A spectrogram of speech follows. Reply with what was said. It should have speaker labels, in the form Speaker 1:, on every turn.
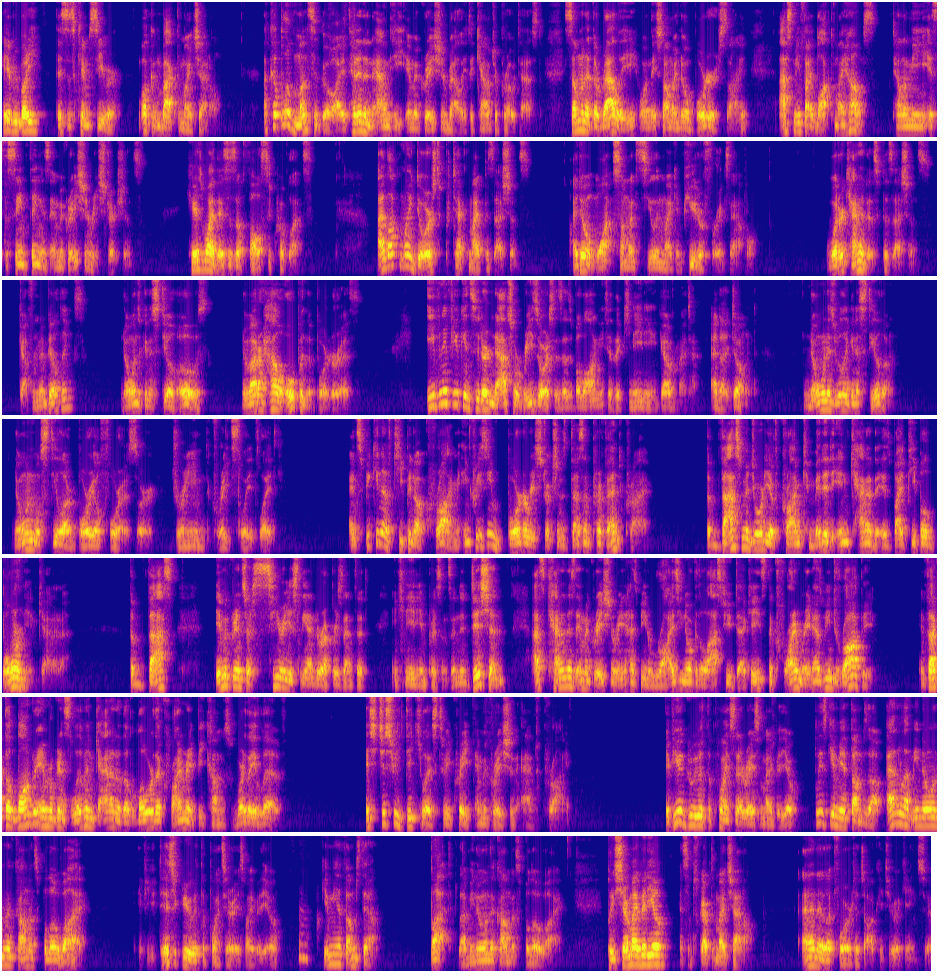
Speaker 1: Hey everybody, this is Kim Seaver. Welcome back to my channel. A couple of months ago, I attended an anti-immigration rally to counter-protest. Someone at the rally, when they saw my no borders sign, asked me if I locked my house, telling me it's the same thing as immigration restrictions. Here's why this is a false equivalence. I lock my doors to protect my possessions. I don't want someone stealing my computer, for example. What are Canada's possessions? Government buildings? No one's going to steal those, no matter how open the border is. Even if you consider natural resources as belonging to the Canadian government, and I don't, no one is really going to steal them. No one will steal our boreal forests or drain the Great Slave Lake. And speaking of keeping up crime, increasing border restrictions doesn't prevent crime. The vast majority of crime committed in Canada is by people born in Canada. The vast immigrants are seriously underrepresented in Canadian prisons. In addition, as Canada's immigration rate has been rising over the last few decades, the crime rate has been dropping. In fact, the longer immigrants live in Canada, the lower the crime rate becomes where they live. It's just ridiculous to equate immigration and crime. If you agree with the points that I raised in my video, please give me a thumbs up and let me know in the comments below why. If you disagree with the points I raised in my video, give me a thumbs down. But let me know in the comments below why. Please share my video and subscribe to my channel. And I look forward to talking to you again soon.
